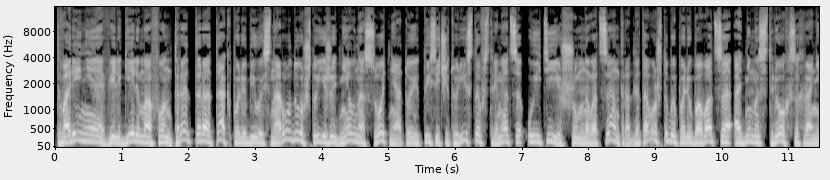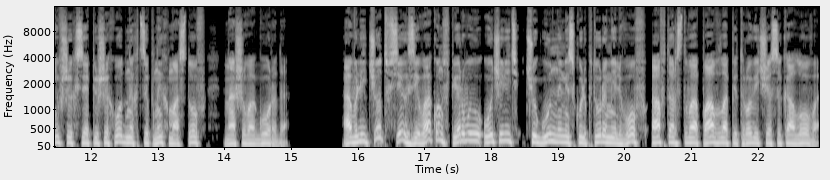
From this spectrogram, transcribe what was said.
Творение Вильгельма фон Треттера так полюбилось народу, что ежедневно сотни, а то и тысячи туристов стремятся уйти из шумного центра для того, чтобы полюбоваться одним из трех сохранившихся пешеходных цепных мостов нашего города. А влечет всех зевак он в первую очередь чугунными скульптурами львов авторства Павла Петровича Соколова.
